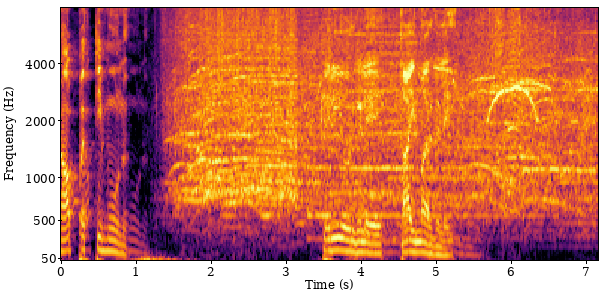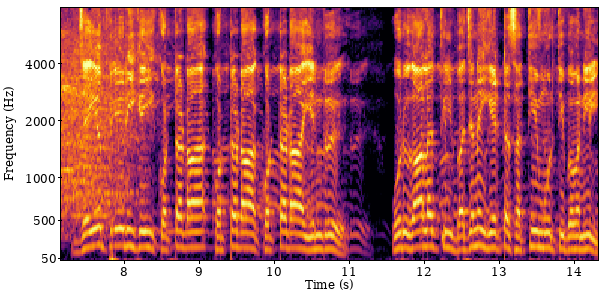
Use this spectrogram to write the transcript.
நாற்பத்தி மூணு பெரியோர்களே தாய்மார்களே. ஜெயபேரிகை கொட்டடா கொட்டடா கொட்டடா என்று ஒரு காலத்தில் பஜனை கேட்ட சத்தியமூர்த்தி பவனில்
